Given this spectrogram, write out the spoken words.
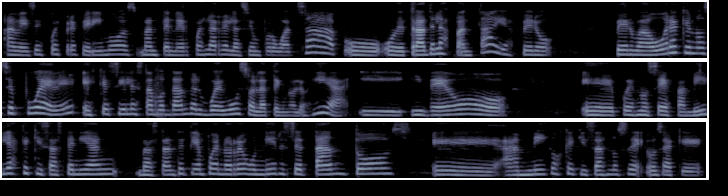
a veces pues preferimos mantener pues la relación por WhatsApp o, detrás de las pantallas, pero, pero ahora que no se puede, es que sí le estamos dando el buen uso a la tecnología y, veo, eh, pues no sé, familias que quizás tenían bastante tiempo de no reunirse, tantos eh, amigos que quizás no sé, o sea, que,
